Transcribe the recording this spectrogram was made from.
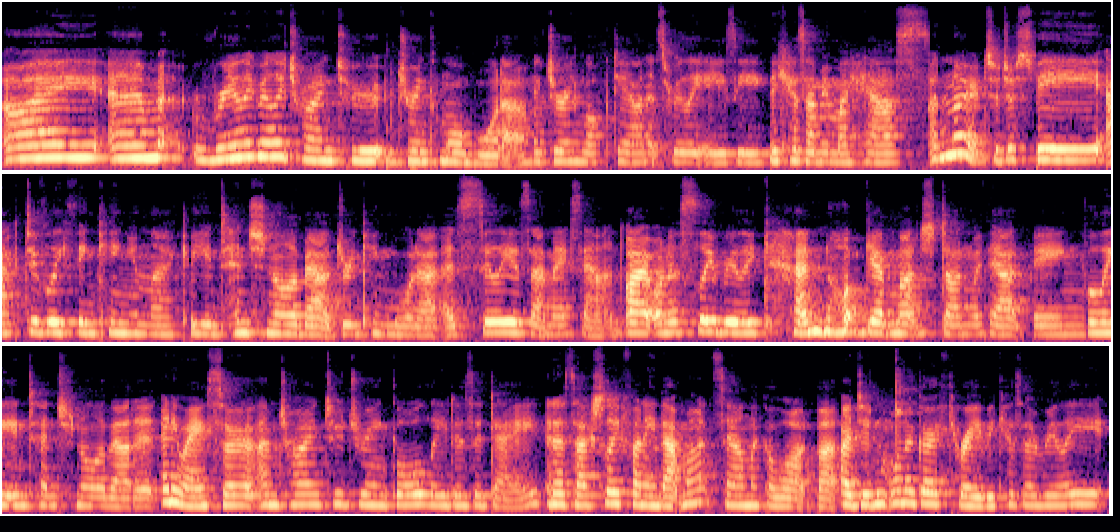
I am really, really trying to drink more water. Like during lockdown, it's really easy because I'm in my house, I don't know, to just be actively thinking and like be intentional about drinking water, as silly as that may sound. I honestly really cannot get much done without being fully intentional about it. Anyway, so I'm trying to drink four liters a day. And it's actually funny, that might sound like a lot, but I didn't want to go three because I really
